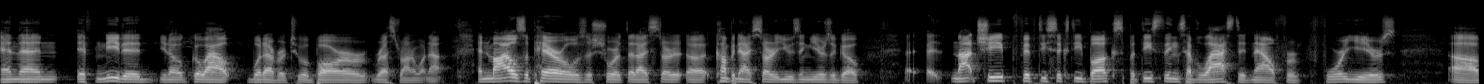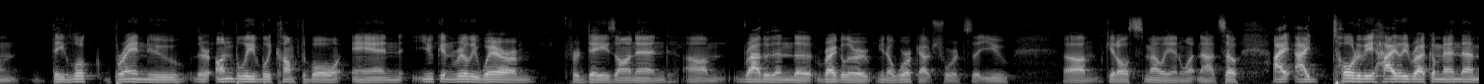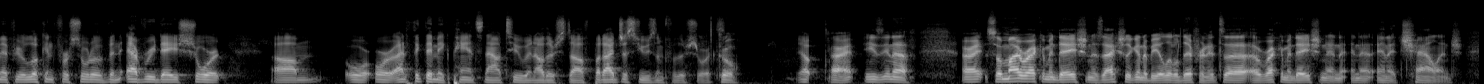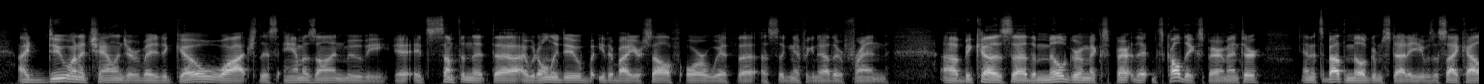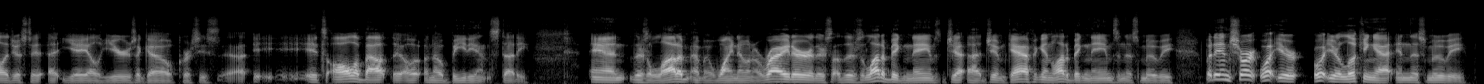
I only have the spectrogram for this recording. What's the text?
and then if needed, you know, go out whatever to a bar or restaurant or whatnot. And Myles Apparel is a short that I started, uh, company I started using years ago. Uh, not cheap, 50, 60 bucks, but these things have lasted now for four years. Um, they look brand new. They're unbelievably comfortable, and you can really wear them for days on end, um, rather than the regular, you know, workout shorts that you um, get all smelly and whatnot. So I, I totally highly recommend them if you're looking for sort of an everyday short. Um, or, or I think they make pants now too and other stuff, but I just use them for their shorts. Cool. Yep. All right, easy enough. All right, so my recommendation is actually going to be a little different. It's a, a recommendation and, and, a, and a challenge. I do want to challenge everybody to go watch this Amazon movie. It, it's something that uh, I would only do either by yourself or with a, a significant other friend, uh, because uh, the Milgram exper- the- it's called the Experimenter. And it's about the Milgram study. He was a psychologist at, at Yale years ago. Of course, he's. Uh, it's all about the, an obedience study and there's a lot of I mean, Winona Ryder. There's there's a lot of big names, J- uh, Jim Gaffigan, a lot of big names in this movie. But in short, what you're what you're looking at in this movie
